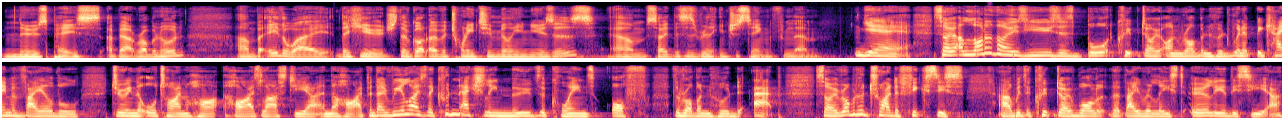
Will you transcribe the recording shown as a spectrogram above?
news piece about Robinhood. Um, but either way, they're huge. They've got over 22 million users. Um, so this is really interesting from them. Yeah. So a lot of those users bought crypto on Robinhood when it became available during the all time highs last year and the hype. And they realized they couldn't actually move the coins off the Robinhood app. So Robinhood tried to fix this uh, with the crypto wallet that they released earlier this year.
